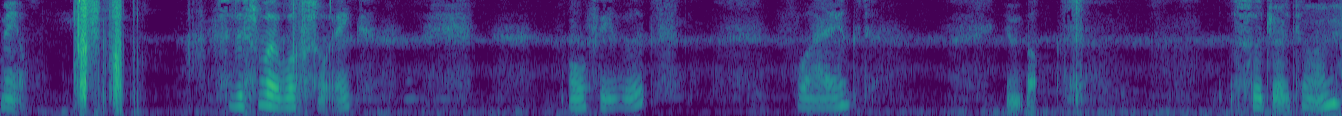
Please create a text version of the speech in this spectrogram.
mail. So this is what it looks like. All favorites. Flagged. Inbox. Switch icon.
